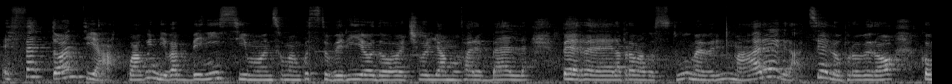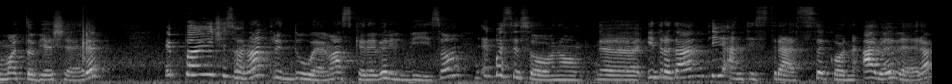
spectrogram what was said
effetto anti-acqua, quindi va benissimo insomma in questo periodo ci vogliamo fare belle per la prova costume, per il mare, grazie, lo proverò con molto piacere. E poi ci sono altre due maschere per il viso e queste sono eh, idratanti anti-stress con aloe vera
